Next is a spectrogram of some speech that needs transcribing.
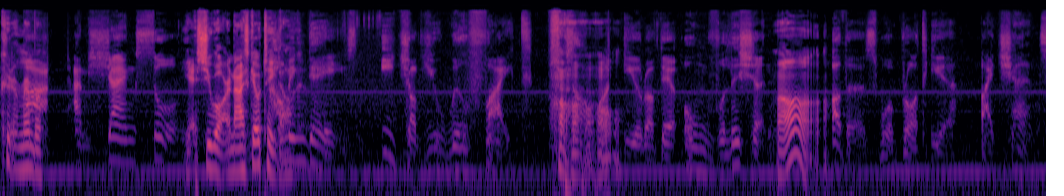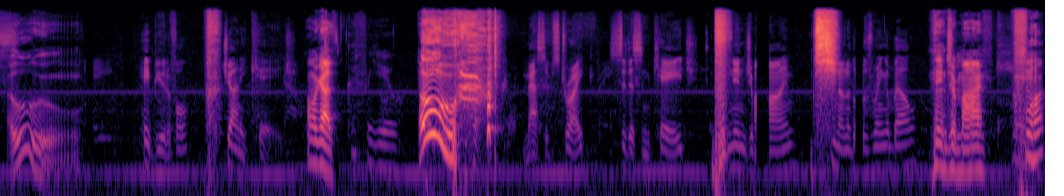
couldn't remember. I am Shang Tsung. Yes, you are. A nice goatee, dog. Coming days, each of you will fight. Some are here of their own volition. Oh. Others were brought here by chance. Ooh. Hey, beautiful. Johnny Cage. Oh my god. Good for you. Ooh! Massive Strike. Citizen Cage. Ninja Mime. None of those ring a bell? Ninja Mime. what?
